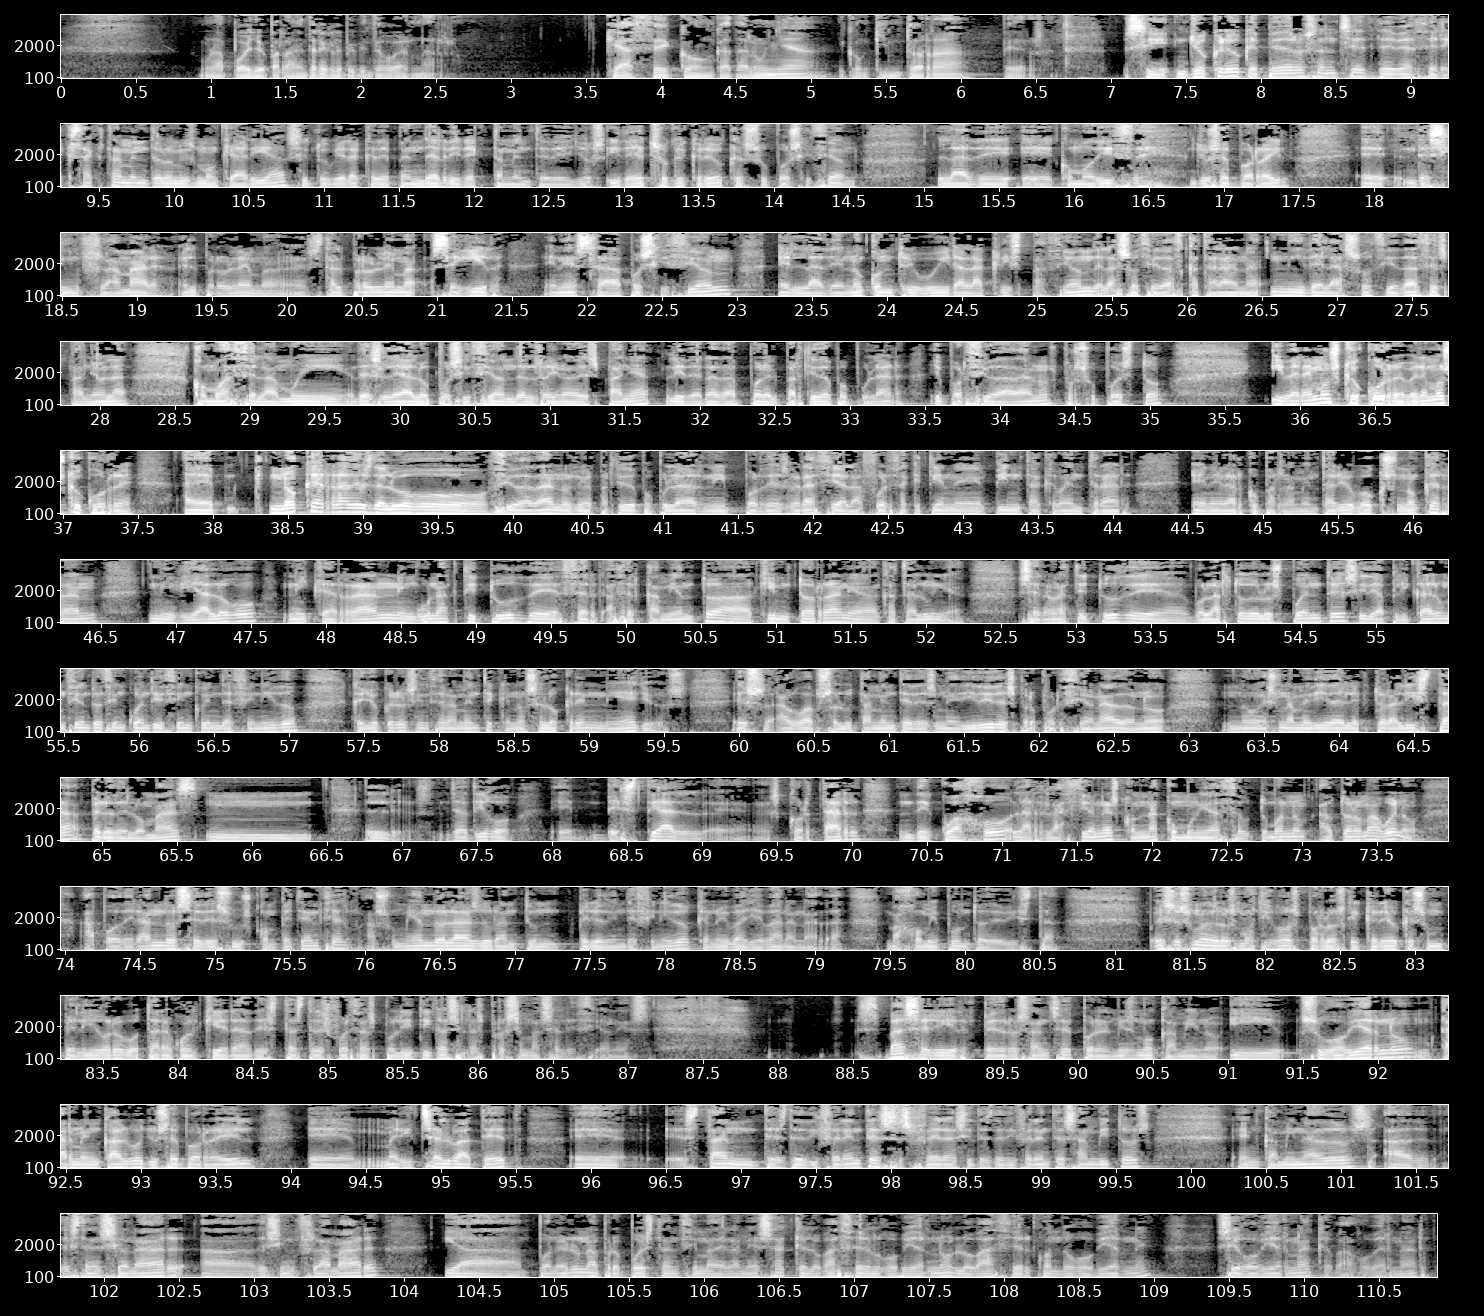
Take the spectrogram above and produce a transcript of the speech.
Un apoyo parlamentario que le permite gobernar. ¿Qué hace con Cataluña y con Quintorra Pedro Sánchez? Sí, yo creo que Pedro Sánchez debe hacer exactamente lo mismo que haría si tuviera que depender directamente de ellos. Y de hecho que creo que es su posición, la de, eh, como dice Josep Borrell, eh, desinflamar el problema. Está el problema seguir en esa posición, en la de no contribuir a la crispación de la sociedad catalana ni de la sociedad española, como hace la muy desleal oposición del Reino de España, liderada por el Partido Popular y por Ciudadanos, por supuesto, y veremos qué ocurre, veremos qué ocurre. Eh, no querrá desde luego Ciudadanos ni el Partido Popular ni por desgracia la fuerza que tiene pinta que va a entrar en el arco parlamentario Vox no querrán ni diálogo ni querrán ninguna actitud de acercamiento a Kim Torra ni a Cataluña. Será una actitud de volar todos los puentes y de aplicar un 155 indefinido que yo creo sinceramente que no se lo creen ni ellos. Es algo absolutamente desmedido y desproporcionado. No, no es una medida electoralista, pero de lo más Mm, ya digo, eh, bestial, eh, es cortar de cuajo las relaciones con una comunidad autónoma, bueno, apoderándose de sus competencias, asumiéndolas durante un periodo indefinido que no iba a llevar a nada, bajo mi punto de vista. Ese es uno de los motivos por los que creo que es un peligro votar a cualquiera de estas tres fuerzas políticas en las próximas elecciones va a seguir Pedro Sánchez por el mismo camino y su gobierno, Carmen Calvo, Josep Borrell, eh, Merichel Batet, eh, están desde diferentes esferas y desde diferentes ámbitos encaminados a destensionar, a desinflamar y a poner una propuesta encima de la mesa que lo va a hacer el gobierno, lo va a hacer cuando gobierne, si gobierna, que va a gobernar,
